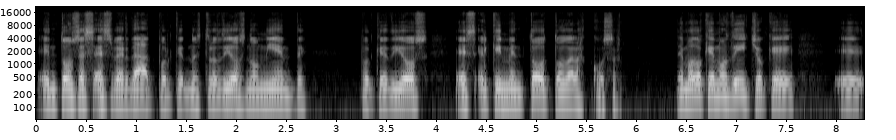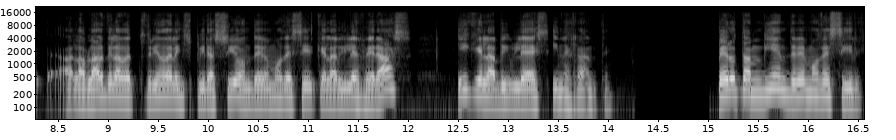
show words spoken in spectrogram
entonces es verdad, porque nuestro Dios no miente, porque Dios es el que inventó todas las cosas. De modo que hemos dicho que eh, al hablar de la doctrina de la inspiración debemos decir que la Biblia es veraz y que la Biblia es inerrante. Pero también debemos decir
